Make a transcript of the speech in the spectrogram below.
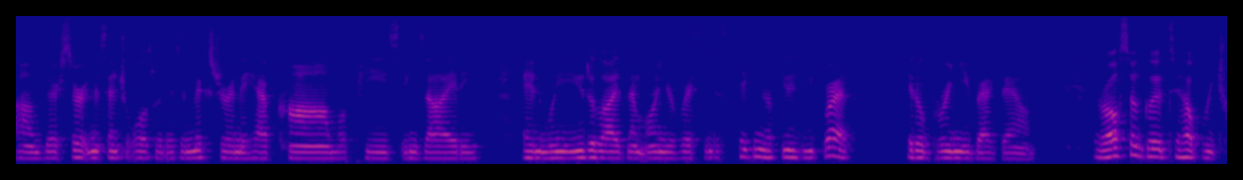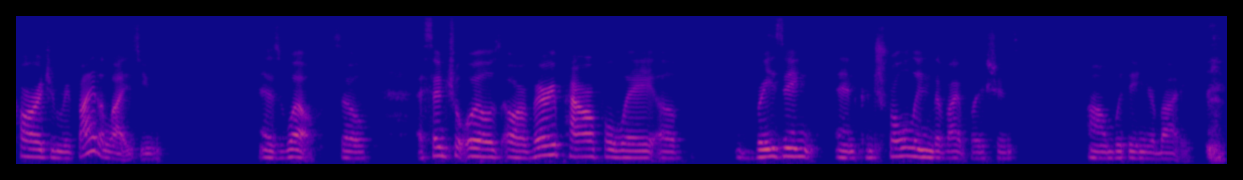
Um, there's certain essential oils where there's a mixture and they have calm or peace, anxiety. And when you utilize them on your wrist and just taking a few deep breaths, it'll bring you back down. They're also good to help recharge and revitalize you as well. So, essential oils are a very powerful way of raising and controlling the vibrations um, within your body.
